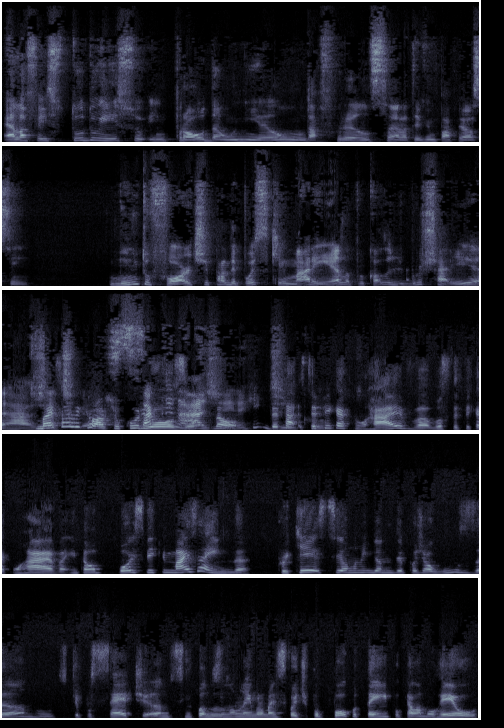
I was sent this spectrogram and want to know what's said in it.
Ela fez tudo isso em prol da união da França, ela teve um papel assim muito forte para depois queimarem ela por causa de bruxaria. Ah, Mas gente, sabe o que eu é acho curioso? Não, é Você, tá- fica com raiva, você fica com raiva, então pois fique mais ainda. Porque, se eu não me engano, depois de alguns anos, tipo sete anos, cinco anos, eu não lembro, mas foi tipo pouco tempo que ela morreu,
